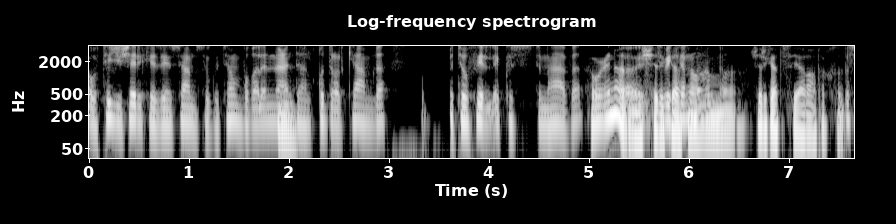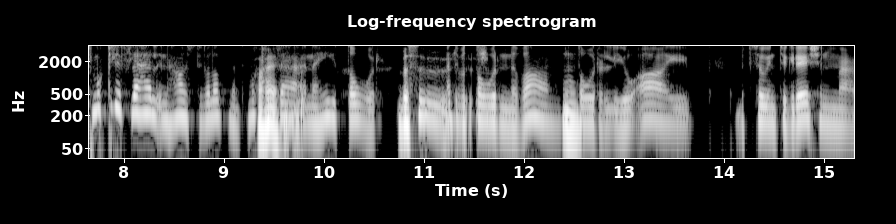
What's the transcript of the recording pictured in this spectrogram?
أو تجي شركة زي سامسونج وتنفض لأن عندها القدرة الكاملة بتوفير ال ecosystem هذا. هو عناد من آه، الشركات نوعا ما. شركات السيارات أقصد. بس مكلف لها ال in-house development مكلف لها إنها هي تطور. بس أنت بتطور النظام بتطور ال UI بتسوي انتجريشن مع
